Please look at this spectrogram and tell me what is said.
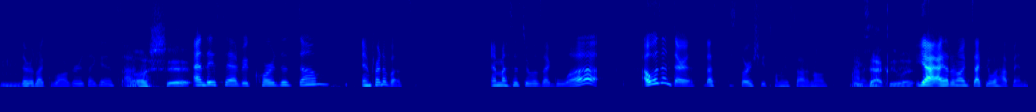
Mm. They were like vloggers, I guess. I don't oh know. shit And they said, record this dumb in front of us. And my sister was like, what? I wasn't there. That's the story she told me. So I don't know. I don't know. exactly what Yeah, I don't know exactly what happened.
